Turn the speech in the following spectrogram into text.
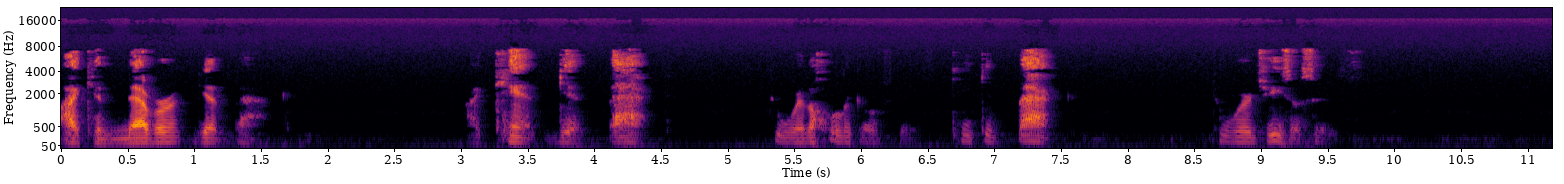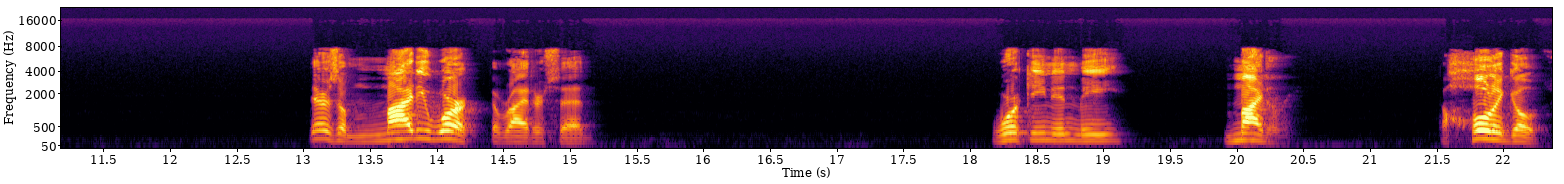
I can never get back. I can't get back to where the Holy Ghost is. I can't get back to where Jesus is. There's a mighty work, the writer said, working in me mightily. The Holy Ghost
